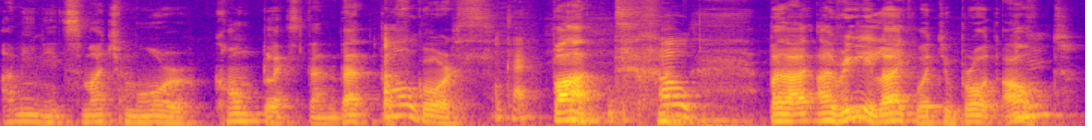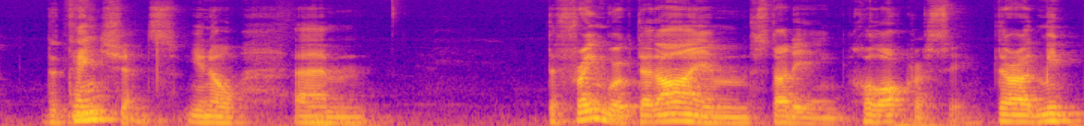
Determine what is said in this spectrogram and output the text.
I mean, it's much more complex than that, of Oh, course. okay. But Oh. but I, I really like what you brought out Mm-hmm. the tensions you know um, the framework that i am studying holacracy there are many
